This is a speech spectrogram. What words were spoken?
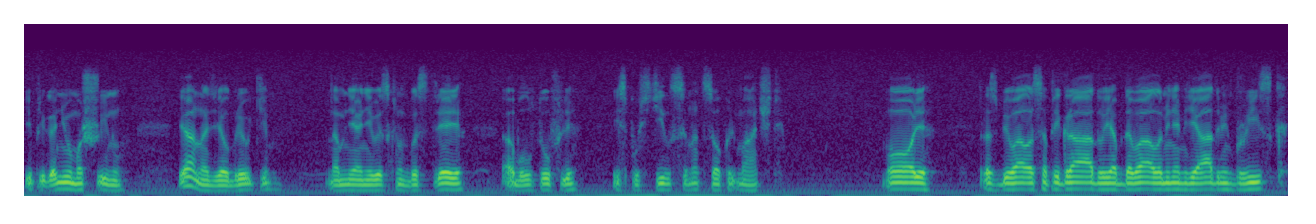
и пригоню машину. Я надел брюки. На мне они выскнут быстрее, обул туфли и спустился на цоколь мачты. Море разбивалось о преграду и обдавало меня мириадами брызг.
